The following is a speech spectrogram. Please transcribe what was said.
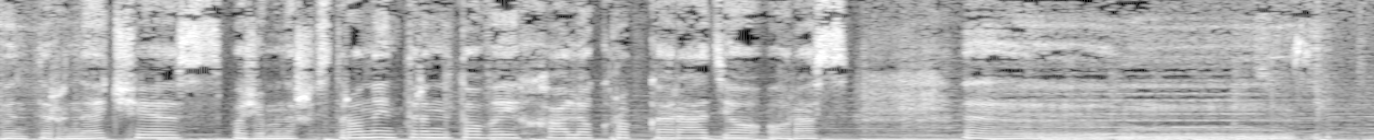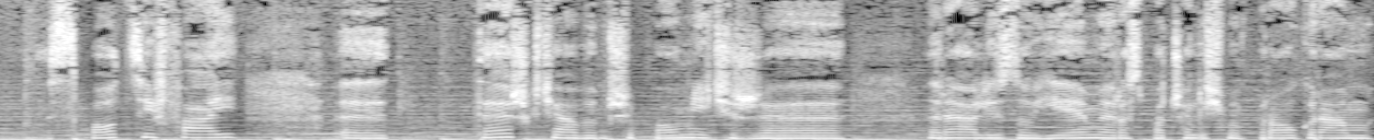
w internecie z poziomu naszej strony internetowej halo.radio oraz Spotify. E, Też chciałabym przypomnieć, że realizujemy, rozpoczęliśmy program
